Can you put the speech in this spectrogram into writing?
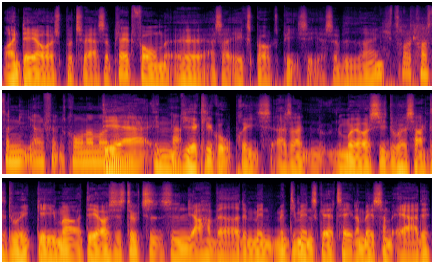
og endda også på tværs af platforme, øh, altså Xbox, PC og så videre. Ikke? Jeg tror, det koster 99 kroner om måneden. Det er en ja. virkelig god pris. Altså, nu må jeg også sige, at du har sagt, at du er ikke gamer, og det er også et stykke tid siden, jeg har været det, men, men de mennesker, jeg taler med, som er det,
